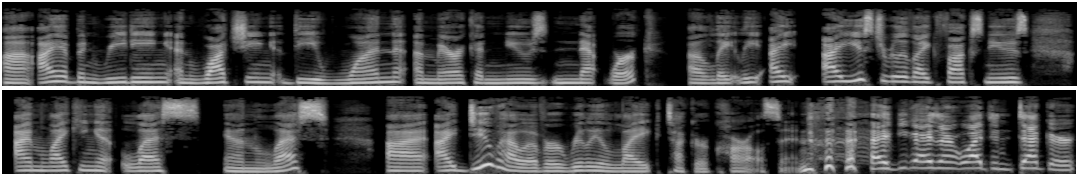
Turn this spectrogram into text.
Uh, I have been reading and watching the the One America News Network uh, lately. I, I used to really like Fox News. I'm liking it less and less. Uh, I do, however, really like Tucker Carlson. if you guys aren't watching Tucker,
